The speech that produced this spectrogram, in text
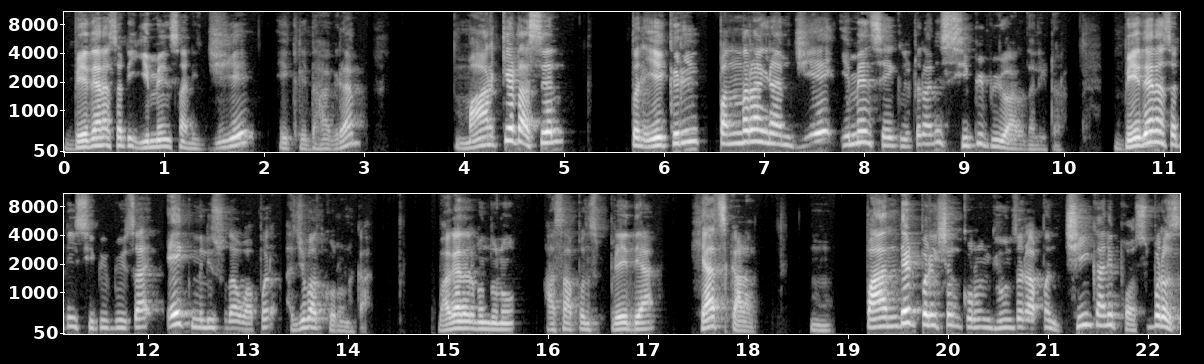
बेदाण्यासाठी इमेन्स आणि जीए एकरी दहा ग्रॅम. मार्केट असेल तर एकरी पंधरा ग्रॅम जी ए इमेन्स एक लिटर आणि सीपीपीयू अर्धा लिटर बेदाण्यासाठी यूचा एक मिलीसुद्धा वापर अजिबात करू नका. बागायदार बंधूनो असा आपण स्प्रे द्या. ह्याच काळात पानदेट परीक्षण करून घेऊन जर आपण झिंक आणि फॉस्फरस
